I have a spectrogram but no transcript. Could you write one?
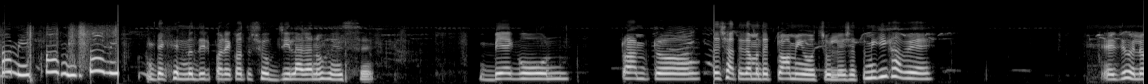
টমি টমি টমি দেখেন নদীর পাড়ে কত সবজি লাগানো হয়েছে। বেগুন টমেটো এর সাথে আমাদের টমিও চলে এসে তুমি কি খাবে? এই যে হলো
